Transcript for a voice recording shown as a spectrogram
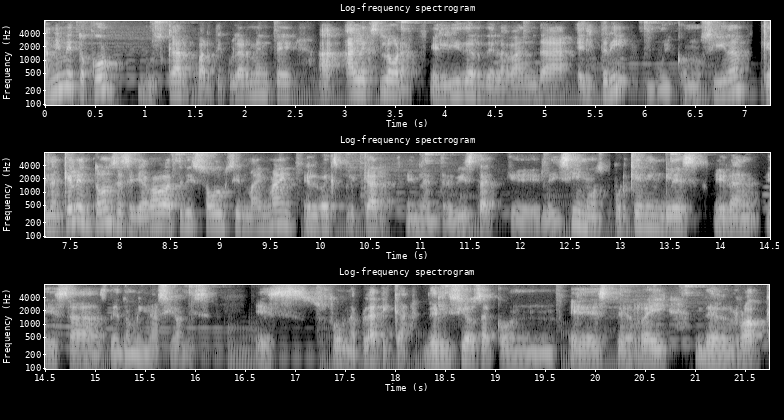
A mí me tocó buscar particularmente a Alex Lora, el líder de la banda El Tri, muy conocida, que en aquel entonces se llamaba Three Souls in My Mind. Él va a explicar en la entrevista que le hicimos por qué en inglés eran esas denominaciones. Es, fue una plática deliciosa con este rey del rock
